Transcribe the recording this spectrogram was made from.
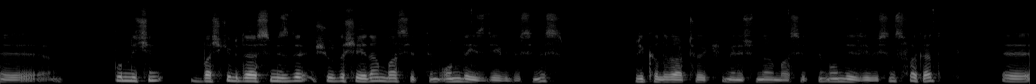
E, bunun için başka bir dersimizde şurada şeyden bahsettim. Onu da izleyebilirsiniz. Recolor Artwork menüsünden bahsettim. Onu da izleyebilirsiniz. Fakat e,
